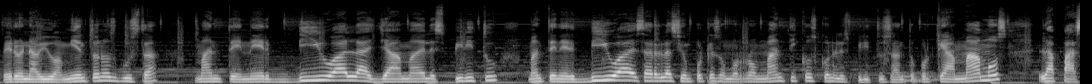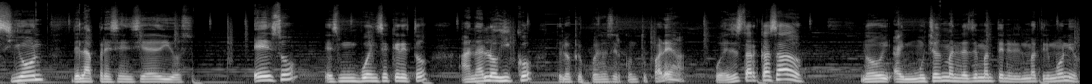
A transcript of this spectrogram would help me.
pero en avivamiento nos gusta mantener viva la llama del Espíritu, mantener viva esa relación porque somos románticos con el Espíritu Santo, porque amamos la pasión de la presencia de Dios. Eso es un buen secreto analógico de lo que puedes hacer con tu pareja. Puedes estar casado, no, hay muchas maneras de mantener el matrimonio,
